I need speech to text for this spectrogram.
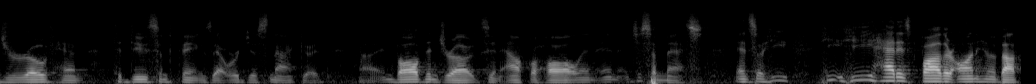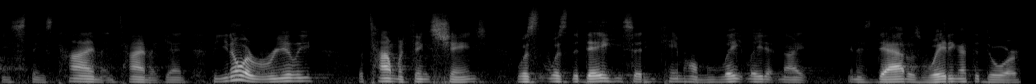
drove him to do some things that were just not good. Uh, involved in drugs and alcohol and, and just a mess. And so he, he, he had his father on him about these things time and time again. But you know what really, the time when things changed, was, was the day he said he came home late, late at night, and his dad was waiting at the door,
